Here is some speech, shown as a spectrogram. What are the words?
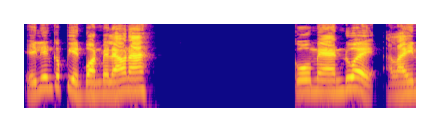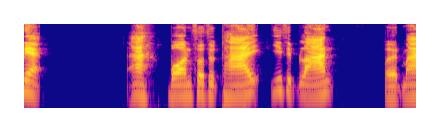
เอเลี่ยนก็เปลี่ยนบอลไปแล้วนะ โกแมนด้วยอะไรเนี่ย อะ บอลส่วนสุดท้าย 20 ล้าน เปิดมา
